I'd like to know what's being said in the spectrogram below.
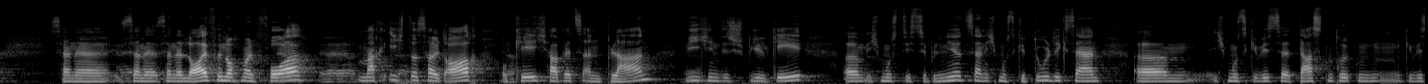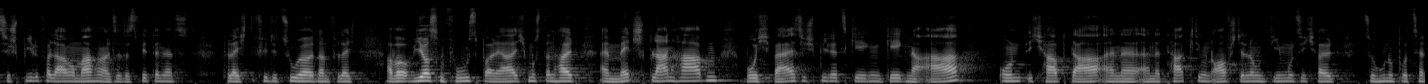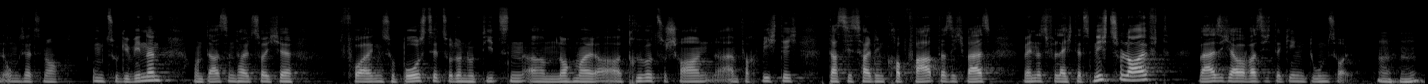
seine, seine, seine Läufe nochmal vor, mache ich das halt auch. Okay, ich habe jetzt einen Plan, wie ich in das Spiel gehe. Ähm, ich muss diszipliniert sein, ich muss geduldig sein, ähm, ich muss gewisse Tasten drücken, gewisse Spielverlagerungen machen. Also das wird dann jetzt vielleicht für die Zuhörer dann vielleicht, aber wie aus dem Fußball, ja, ich muss dann halt einen Matchplan haben, wo ich weiß, ich spiele jetzt gegen Gegner A und ich habe da eine, eine Taktik und Aufstellung, die muss ich halt zu 100% umsetzen, auch um zu gewinnen. Und da sind halt solche vorigen so Post-its oder Notizen ähm, nochmal äh, drüber zu schauen, einfach wichtig, dass ich es halt im Kopf habe, dass ich weiß, wenn das vielleicht jetzt nicht so läuft, weiß ich aber, was ich dagegen tun soll. Mhm.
